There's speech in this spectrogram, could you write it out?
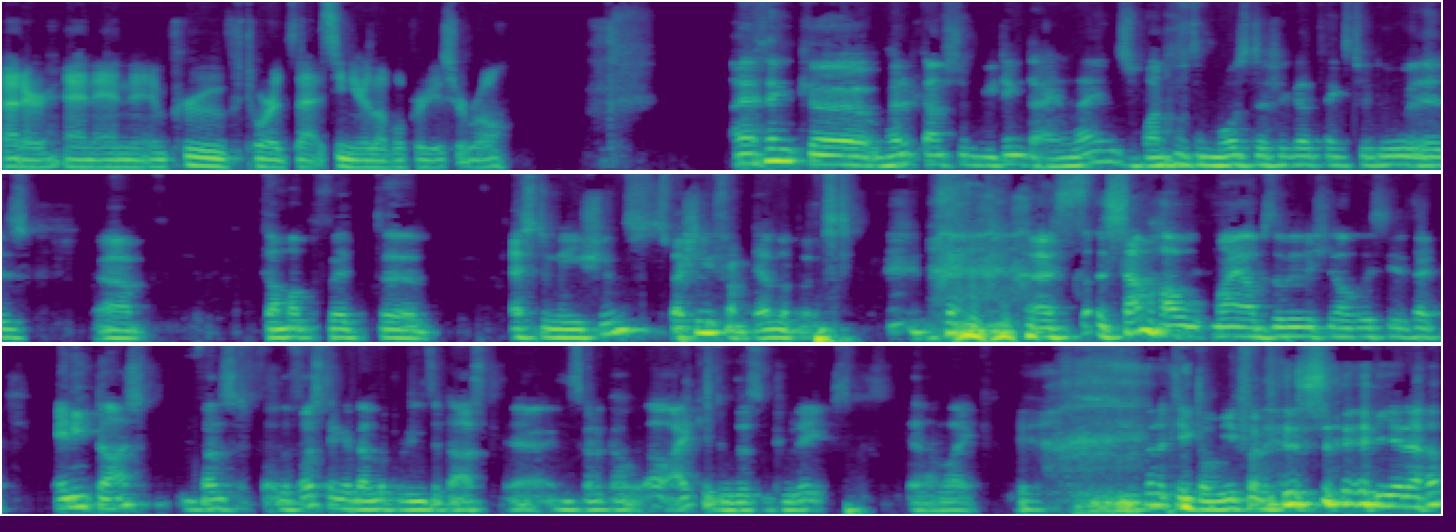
better and and improve towards that senior level producer role? I think uh, when it comes to meeting timelines one of the most difficult things to do is uh, come up with uh, estimations especially from developers. Uh, somehow my observation obviously is that any task once the first thing a developer reads a task uh, he's going to go oh i can do this in two days. And i'm like yeah. it's going to take a week for this you know?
